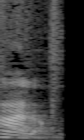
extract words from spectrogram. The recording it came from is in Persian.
سلام.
